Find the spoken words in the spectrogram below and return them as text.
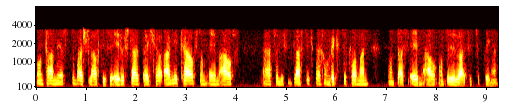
und haben jetzt zum Beispiel auch diese Edelstahlbecher angekauft, um eben auch äh, von diesen Plastikbechern wegzukommen und das eben auch unter die Leute zu bringen.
